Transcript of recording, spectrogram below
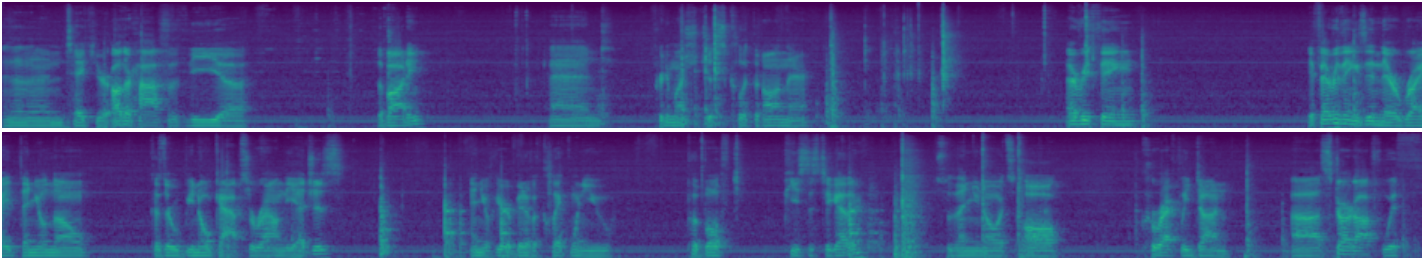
And then take your other half of the uh, the body and pretty much just clip it on there. Everything if everything's in there right, then you'll know because there will be no gaps around the edges. And you'll hear a bit of a click when you put both pieces together. So then you know it's all correctly done. Uh, start off with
